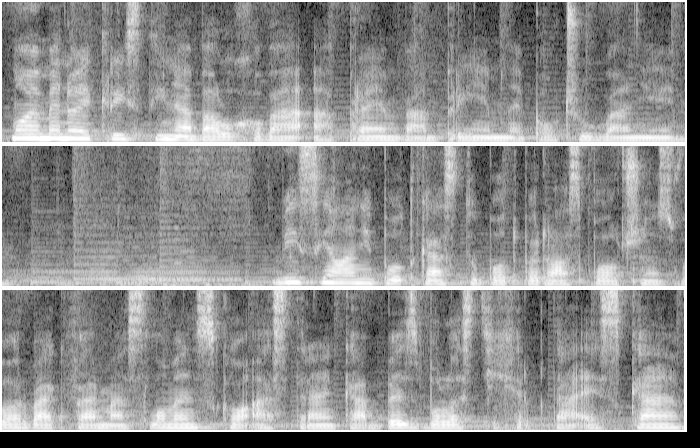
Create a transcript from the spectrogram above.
Moje meno je Kristýna Baluchová a prajem vám príjemné počúvanie. Vysielanie podcastu podporila spoločnosť Vorvák Pharma Slovensko a stránka Bezbolesti chrbtá SK.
